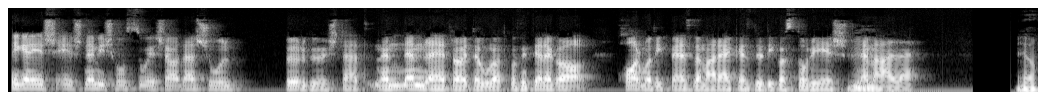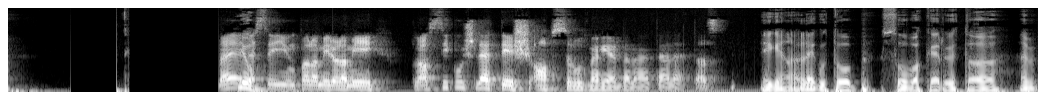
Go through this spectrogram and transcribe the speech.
Igen, és, és nem is hosszú, és ráadásul pörgős, tehát nem, nem lehet rajta unatkozni. Tényleg a harmadik percben már elkezdődik a sztori, és mm. nem áll le. Ja. Na, Jó. beszéljünk valamiről, ami klasszikus lett, és abszolút megérdemelte lett az. Igen, a legutóbb szóba került a... Nem,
